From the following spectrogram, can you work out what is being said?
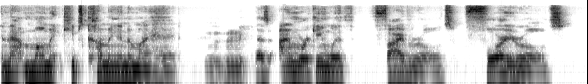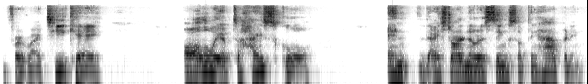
and that moment keeps coming into my head mm-hmm. because I'm working with five year olds, four year olds for my TK, all the way up to high school. And I started noticing something happening.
